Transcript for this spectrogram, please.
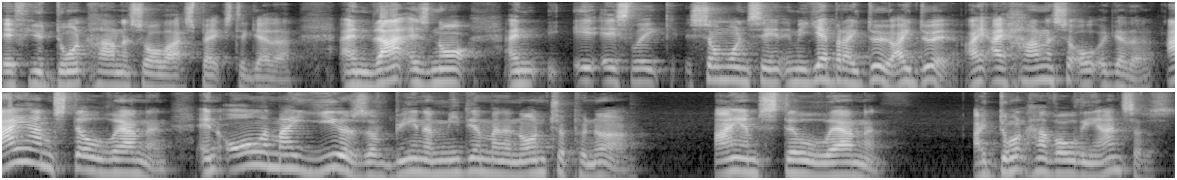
If you don't harness all aspects together, and that is not, and it's like someone saying to me, Yeah, but I do, I do it, I, I harness it all together. I am still learning. In all of my years of being a medium and an entrepreneur, I am still learning. I don't have all the answers.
